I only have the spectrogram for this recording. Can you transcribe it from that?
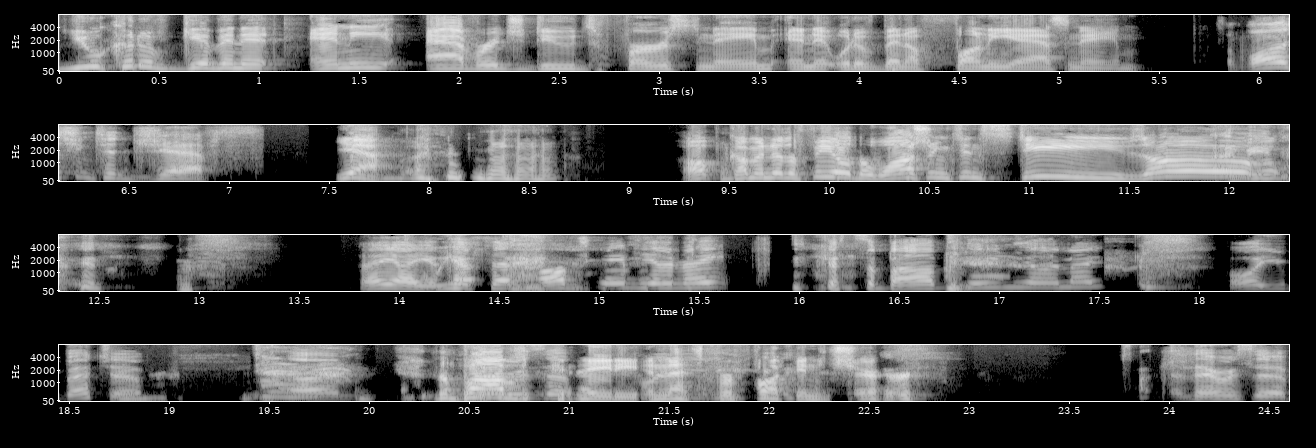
you could have given it any average dude's first name, and it would have been a funny ass name. The Washington Jeffs. Yeah. Oh, coming to the field, the Washington Steves. Oh, I mean Hey, uh, you We catch that Bob's game the other night? against the Bob's game the other night oh you betcha um, the Bob's was a Canadian. That's for fucking sure. there was a,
